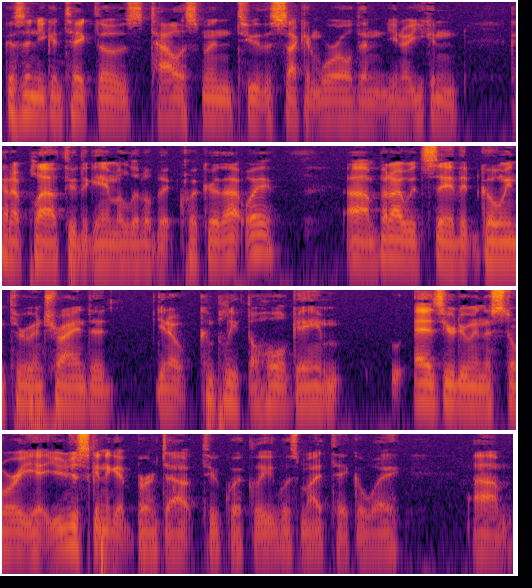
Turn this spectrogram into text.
because then you can take those talisman to the second world and you know you can kind of plow through the game a little bit quicker that way. Um, but I would say that going through and trying to you know complete the whole game as you're doing the story, yeah, you're just going to get burnt out too quickly. Was my takeaway. Um,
